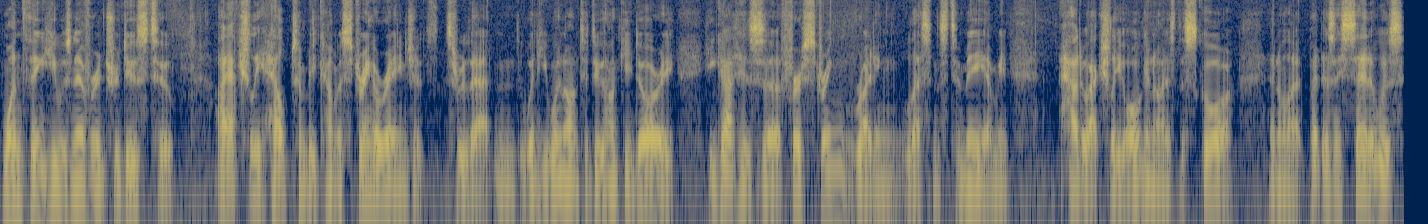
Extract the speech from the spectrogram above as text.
one thing he was never introduced to. I actually helped him become a string arranger through that. And when he went on to do Hunky Dory, he got his uh, first string writing lessons to me. I mean, how to actually organize the score and all that. But as I said, it was,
